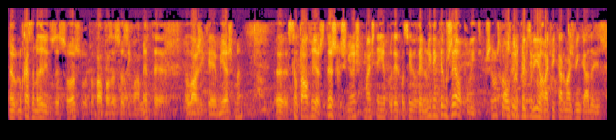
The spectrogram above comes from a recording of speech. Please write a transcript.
no, no caso da Madeira e dos Açores, vale para os Açores igualmente, a, a lógica é a mesma, uh, são talvez das regiões que mais têm a perder com a saída do Reino Unido em termos geopolíticos. Eu não estou a outra periferia vai ficar mais vincada a isso?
